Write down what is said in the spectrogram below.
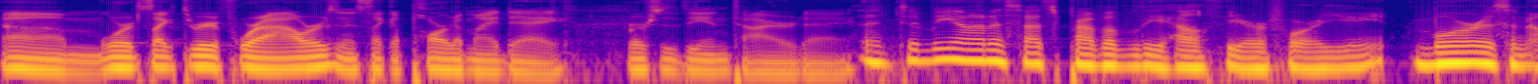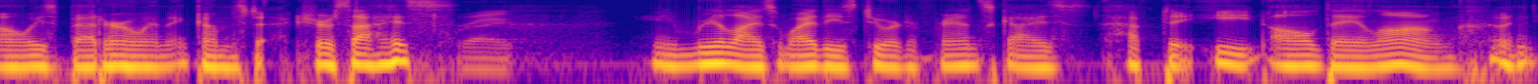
um, where it's like three or four hours and it's like a part of my day versus the entire day. And to be honest, that's probably healthier for you. More isn't always better when it comes to exercise. Right. You realize why these Tour de France guys have to eat all day long.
